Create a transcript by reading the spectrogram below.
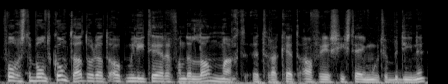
Volgens de bond komt dat doordat ook militairen van de landmacht het raketafweersysteem moeten bedienen.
